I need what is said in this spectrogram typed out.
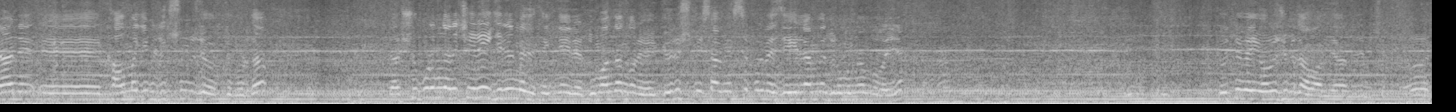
Yani eee, kalma gibi lüksümüz yoktu burada. Ya şu burundan içeriye girilmedi tekneyle dumandan dolayı. Görüş mesafesi sıfır ve zehirlenme durumundan dolayı. Kötü ve yorucu bir zaman yani bizim için. Evet.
